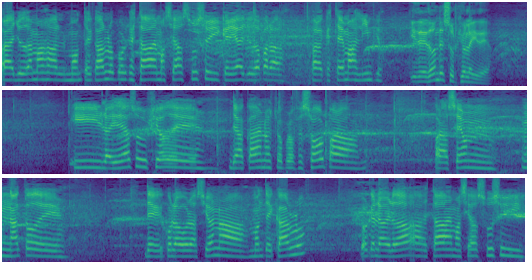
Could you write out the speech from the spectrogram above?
para ayudar más al Monte Carlo porque estaba demasiado sucio y quería ayudar para, para que esté más limpio. ¿Y de dónde surgió la idea? Y la idea surgió de, de acá de nuestro profesor para, para hacer un, un acto de, de colaboración a Monte Carlo, porque la verdad estaba demasiado sucio y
